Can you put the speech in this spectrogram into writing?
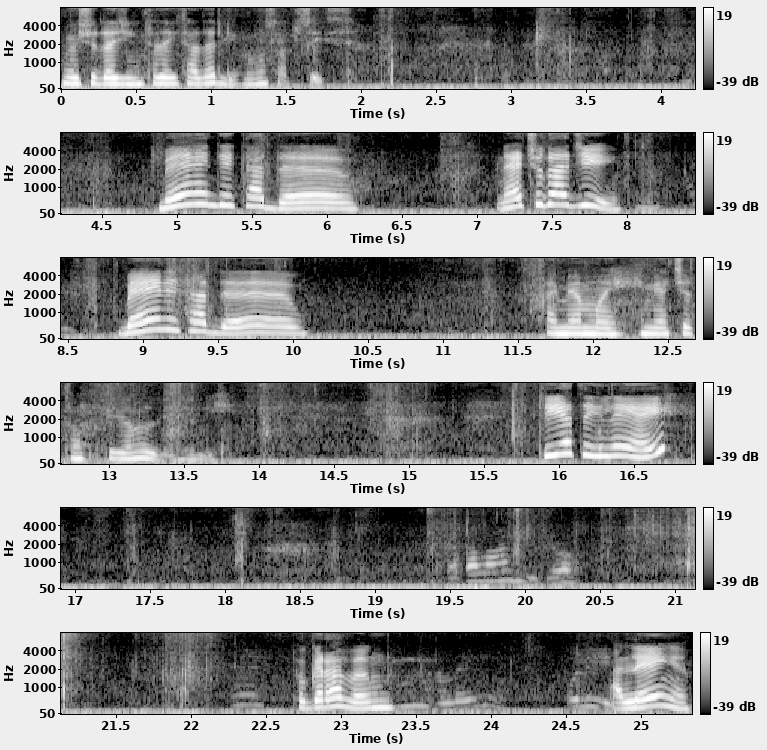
Meu tio Dadinho tá deitado ali. Vou mostrar pra vocês. Bem deitadão. Né, tio Dadinho? Bem deitadão. Aí minha mãe e minha tia estão pegando lenha ali. Tia, tem lenha aí? Tô gravando. A lenha?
